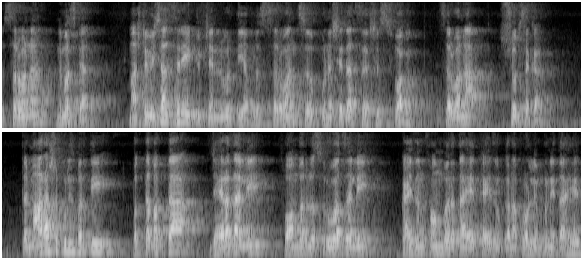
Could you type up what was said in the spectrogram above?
तर सर्वांना नमस्कार. मास्टर विशाल सर युट्यूब चॅनलवरती आपलं सर्वांचं पुनशेदात सहर्ष स्वागत. सर्वांना शुभ सकाळ. तर महाराष्ट्र पोलीस भरती बघता बघता जाहिरात आली फॉर्म भरायला सुरुवात झाली. काही जण फॉर्म भरत आहेत काही लोकांना प्रॉब्लेम पण येत आहेत.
